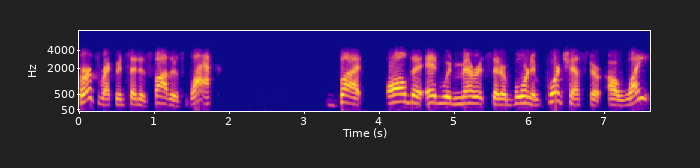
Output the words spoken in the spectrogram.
birth record said his father's black, but all the Edward Merritts that are born in Portchester are white,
